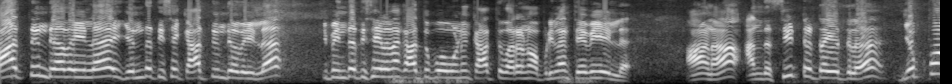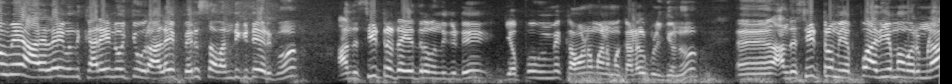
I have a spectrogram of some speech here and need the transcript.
காற்றும் தேவையில்லை எந்த திசை காற்றும் தேவையில்லை. இப்போ இந்த திசையில் தான் காற்று போகணும் காற்று வரணும் அப்படிலாம் தேவையே இல்லை. ஆனால் அந்த சீற்ற டயத்தில் எப்போவுமே அலை வந்து கரை நோக்கி ஒரு அலை பெருசாக வந்துக்கிட்டே இருக்கும். அந்த சீற்ற டயத்தில் வந்துக்கிட்டு எப்போவுமே கவனமாக நம்ம கடல் குளிக்கணும். அந்த சீற்றம் எப்போ அதிகமாக வரும்னா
